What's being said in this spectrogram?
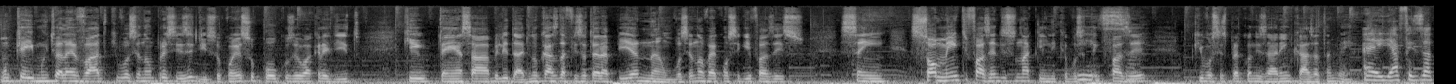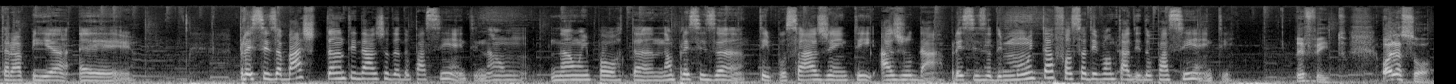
um QI muito elevado que você não precise disso. Eu conheço poucos, eu acredito, que tem essa habilidade. No caso da fisioterapia, não. Você não vai conseguir fazer isso sem somente fazendo isso na clínica. Você isso. tem que fazer o que vocês preconizarem em casa também. É, e a fisioterapia é precisa bastante da ajuda do paciente. Não, não importa, não precisa, tipo, só a gente ajudar. Precisa de muita força de vontade do paciente. Perfeito. Olha só,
